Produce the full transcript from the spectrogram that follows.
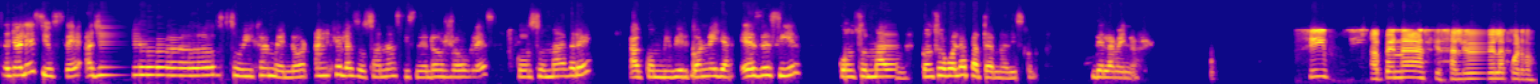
Señales, si usted ha llevado a su hija menor, Ángela Susana Cisneros Robles, con su madre a convivir con ella, es decir, con su madre, con su abuela paterna, disculpa, de la menor. Sí, apenas que salió el acuerdo.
